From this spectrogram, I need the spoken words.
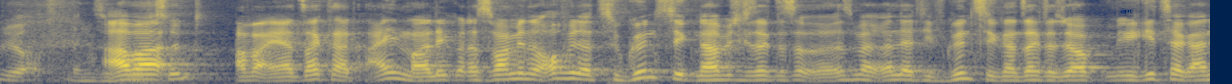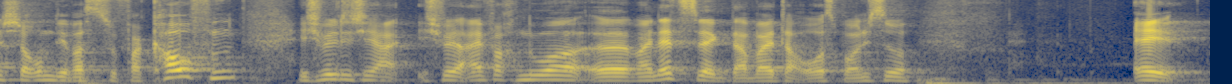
Ja, wenn sie Aber, gut sind. aber er sagt halt einmalig und das war mir dann auch wieder zu günstig. Dann habe ich gesagt, das ist mir relativ günstig. Dann sagt er, ja, mir geht es ja gar nicht darum, dir was zu verkaufen. Ich will, dich ja, ich will einfach nur äh, mein Netzwerk da weiter ausbauen. Ich so, ey,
